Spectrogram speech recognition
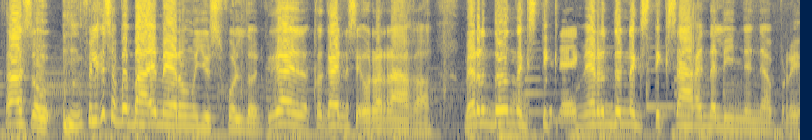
Kaso, feel ko sa babae merong useful doon. Kagaya, kagaya na si Uraraka. Meron doon nag-stick, Connect. meron doon nag-stick sa akin na linya niya, pre.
